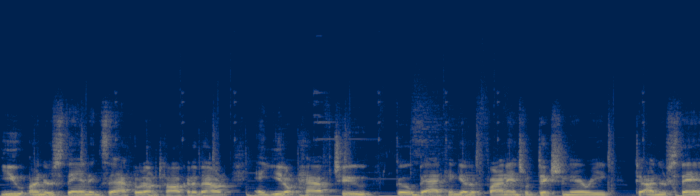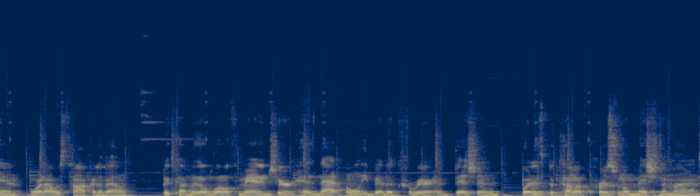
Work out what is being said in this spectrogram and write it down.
you understand exactly what I'm talking about and you don't have to go back and get a financial dictionary to understand what I was talking about. Becoming a wealth manager has not only been a career ambition, but it's become a personal mission of mine.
